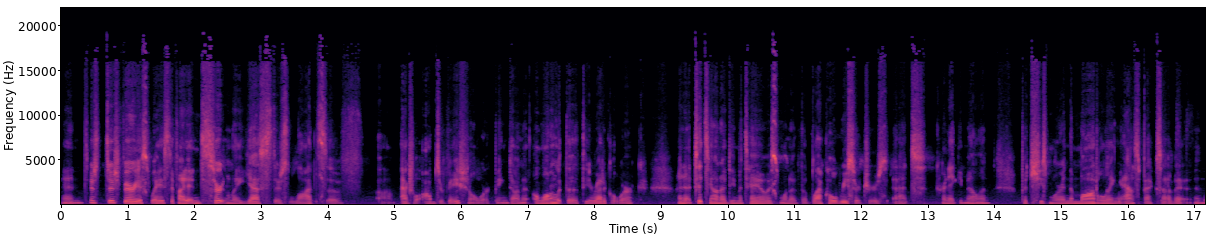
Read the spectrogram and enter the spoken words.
And there's there's various ways to find it, and certainly yes, there's lots of um, actual observational work being done along with the theoretical work. And uh, Tiziana Di Matteo is one of the black hole researchers at Carnegie Mellon, but she's more in the modeling aspects of it and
